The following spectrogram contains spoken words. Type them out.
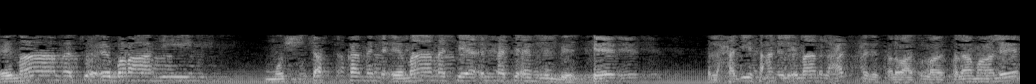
إمامة إبراهيم مشتقة من إمامة أئمة أهل البيت. كيف؟ الحديث عن الإمام العسكري صلوات الله وسلامه عليه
